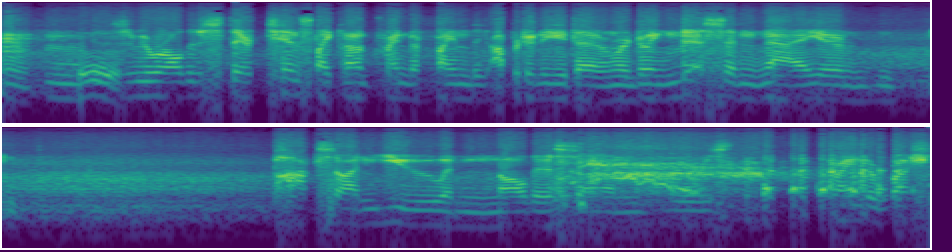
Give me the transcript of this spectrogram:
Hmm. Ooh. Because we were all just there tense, like trying to find the opportunity to. And we're doing this and uh, you know, pox on you and all this, and we just trying to rush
